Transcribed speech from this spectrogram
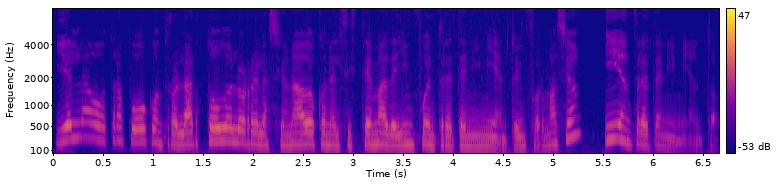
y en la otra puedo controlar todo lo relacionado con el sistema de infoentretenimiento, información y entretenimiento.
